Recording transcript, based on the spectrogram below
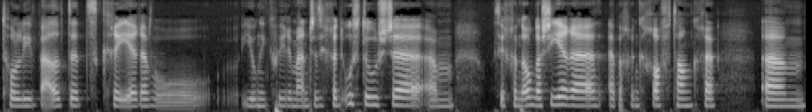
tolle Welten zu kreieren, wo junge queere Menschen sich können austauschen können, ähm, sich können engagieren eben können Kraft tanken ähm,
